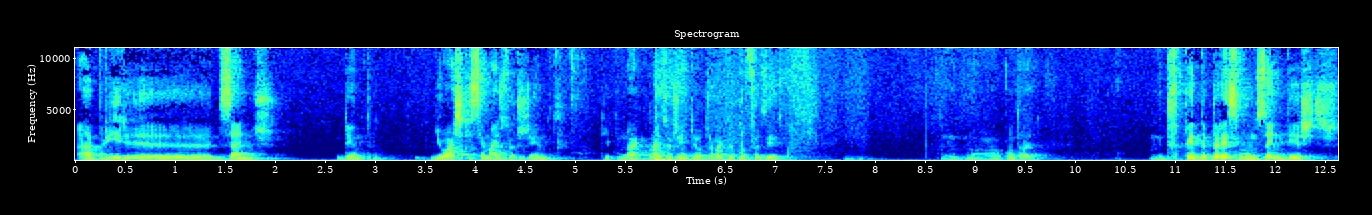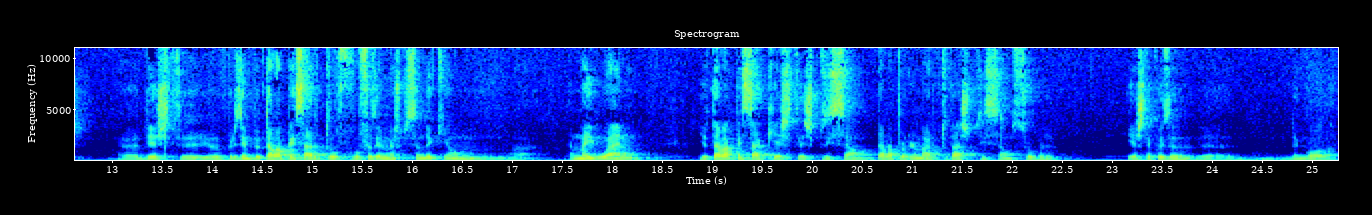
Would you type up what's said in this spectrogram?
a, abrir uh, desenhos dentro. E eu acho que isso é mais urgente. Tipo, não é que mais urgente, é o trabalho que eu estou a fazer. Não, é ao contrário. De repente aparece-me um desenho destes, uh, deste. Eu, por exemplo, eu estava a pensar, estou, vou fazer uma exposição daqui a, um, a meio ano, e eu estava a pensar que esta exposição, estava a programar toda a exposição sobre esta coisa de, de Angola.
